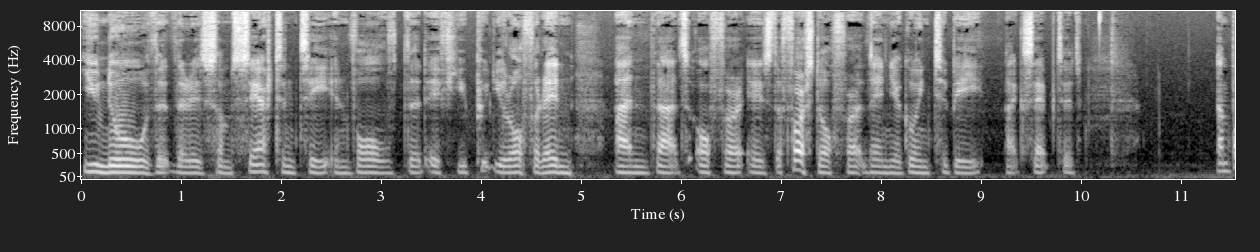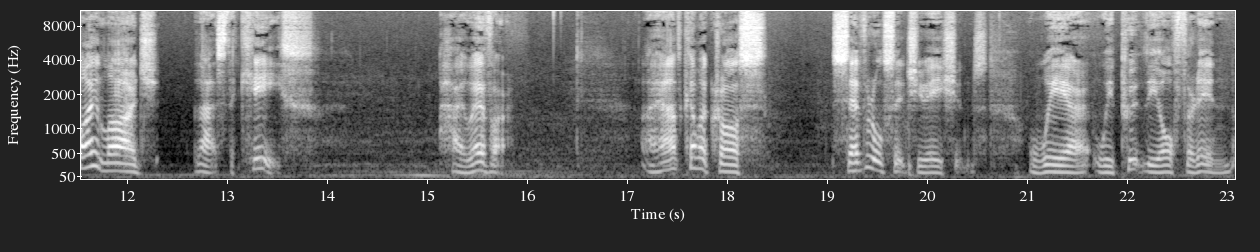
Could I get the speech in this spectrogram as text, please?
You know that there is some certainty involved that if you put your offer in and that offer is the first offer, then you're going to be accepted. And by and large, that's the case. However, I have come across several situations where we put the offer in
